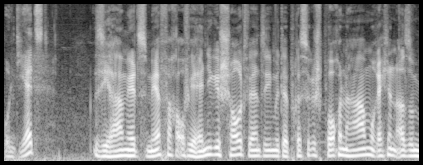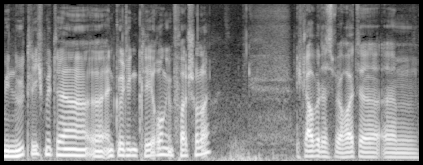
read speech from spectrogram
Und jetzt? Sie haben jetzt mehrfach auf Ihr Handy geschaut, während Sie mit der Presse gesprochen haben, rechnen also minütlich mit der äh, endgültigen Klärung im Fall Scholler? Ich glaube, dass wir heute ähm,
